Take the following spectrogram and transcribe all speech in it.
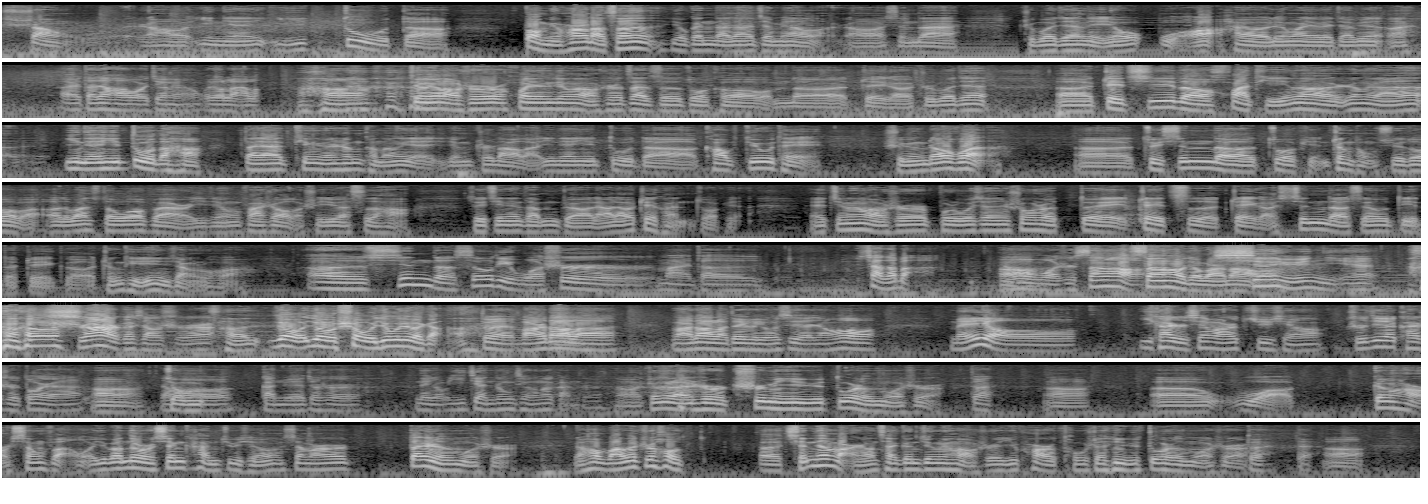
上午，然后一年一度的爆米花大餐又跟大家见面了。然后现在直播间里有我，还有另外一位嘉宾来。哎，大家好，我是精灵，我又来了。啊，精灵老师，欢迎精灵老师再次做客我们的这个直播间。呃，这期的话题呢，仍然一年一度的哈。大家听原声可能也已经知道了，一年一度的《Call of Duty》使命召唤，呃，最新的作品正统续作吧，《Advanced Warfare》已经发售了，十一月四号。所以今天咱们主要聊聊这款作品。哎，精灵老师，不如先说说对这次这个新的 COD 的这个整体印象如何？呃，新的 COD 我是买的下载版。然后我是三号，三号就玩到了，先于你十二个小时，又又受优越感。对，玩到了，玩到了这个游戏，然后没有一开始先玩剧情，直接开始多人啊，然后感觉就是那种一见钟情的感觉啊，仍然是痴迷于多人模式。对，啊，呃，我刚好相反，我一般都是先看剧情，先玩单人模式，然后完了之后。呃，前天晚上才跟精灵老师一块儿投身于多人模式。对对啊，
